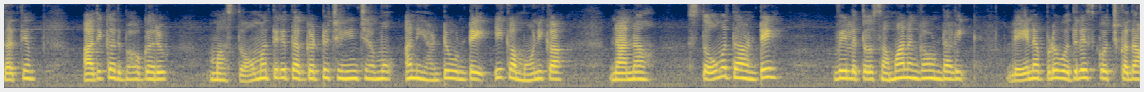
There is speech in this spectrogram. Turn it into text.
సత్యం. అది కాదు బావగారు మా స్తోమతకి తగ్గట్టు చేయించాము అని అంటూ ఉంటే ఇక మౌనిక నాన్న స్తోమత అంటే వీళ్ళతో సమానంగా ఉండాలి. లేనప్పుడు వదిలేసుకోవచ్చు కదా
